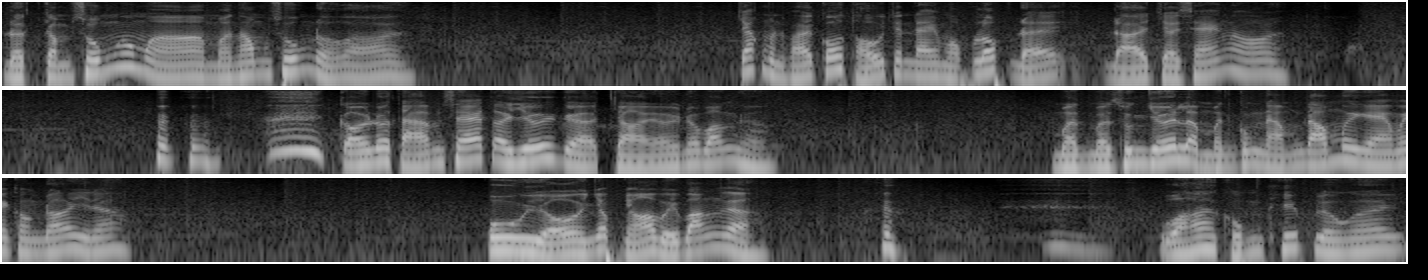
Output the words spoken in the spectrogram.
Địch cầm súng không mà Mình không xuống được rồi. Chắc mình phải cố thủ trên đây một lúc để đợi trời sáng thôi. Coi nó tạm sát ở dưới kìa. Trời ơi, nó bắn kìa mình mà xuống dưới là mình cũng nằm đóng cái gan mấy con đó gì đó. Ui rồi nhóc nhỏ bị bắn kìa. Quá khủng khiếp luôn ấy.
